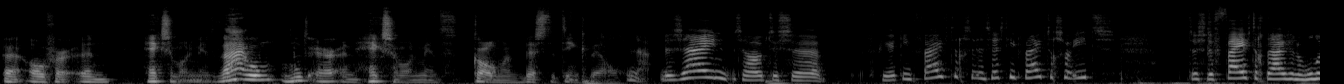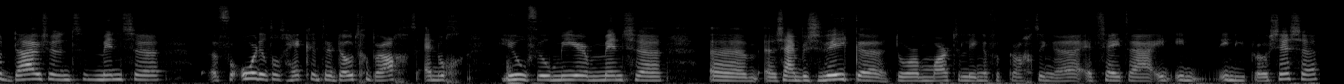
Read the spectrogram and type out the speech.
eh, over een heksenmonument. Waarom moet er een heksenmonument komen, beste Tinkerbell? Nou, er zijn zo tussen 1450 en 1650 zoiets. Tussen de 50.000 en 100.000 mensen eh, veroordeeld als heks en ter dood gebracht. En nog heel veel meer mensen ehm, eh, zijn bezweken door martelingen, verkrachtingen, et cetera, in, in, in die processen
